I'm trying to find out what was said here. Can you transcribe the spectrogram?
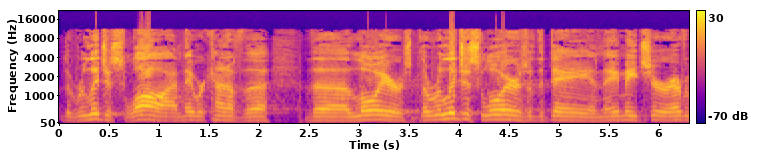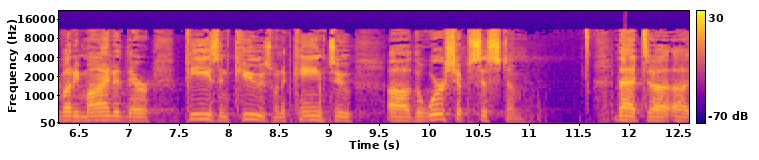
the religious law, and they were kind of the the lawyers, the religious lawyers of the day, and they made sure everybody minded their p's and q's when it came to uh, the worship system that uh, uh,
